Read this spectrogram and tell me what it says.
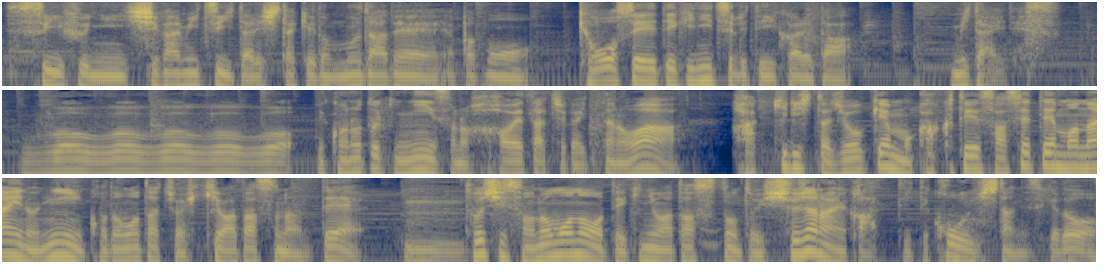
水夫にしがみついたりしたけど無駄でやっぱもう強制的に連れて行かれたみたいです。うわうわうわうわうわ。でこの時にその母親たちが言ったのははっきりした条件も確定させてもないのに子供たちを引き渡すなんてうん。都市そのものを敵に渡すのと一緒じゃないかって言って抗議したんですけど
